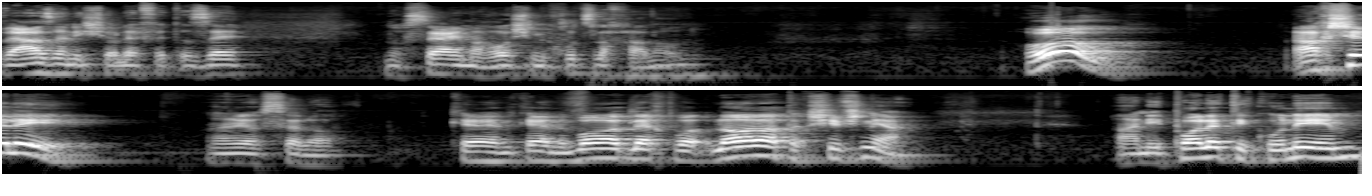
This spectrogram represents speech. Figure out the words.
ואז אני שולף את הזה, נוסע עם הראש מחוץ לחלון. וואו, אח שלי! אני עושה לו, כן, כן, בוא תלך פה, לא, לא, תקשיב שנייה. אני פה לתיקונים,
